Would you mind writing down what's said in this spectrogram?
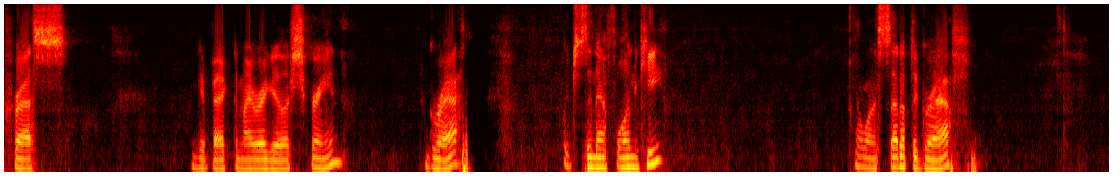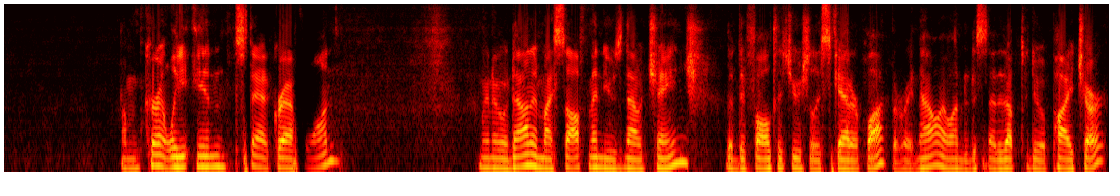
press, get back to my regular screen, graph, which is an F1 key. I want to set up the graph. I'm currently in stat graph 1. I'm going to go down in my soft menus now change. The default is usually scatter plot, but right now I wanted to set it up to do a pie chart.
